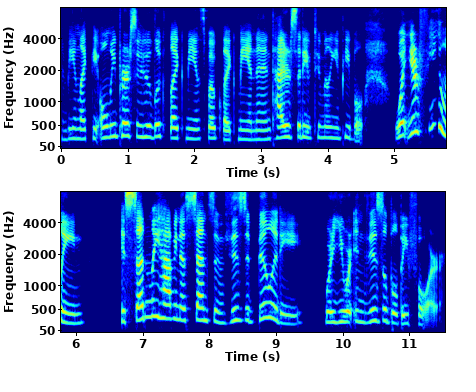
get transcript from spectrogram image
and being like the only person who looked like me and spoke like me in an entire city of 2 million people, what you're feeling is suddenly having a sense of visibility where you were invisible before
